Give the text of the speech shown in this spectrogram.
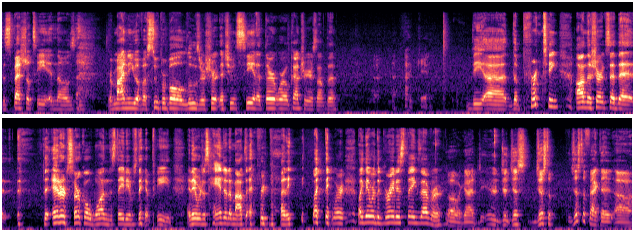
the specialty in those, reminding you of a Super Bowl loser shirt that you would see in a third world country or something. I can't. The uh, the printing on the shirt said that the inner circle won the stadium stampede, and they were just handing them out to everybody like they were like they were the greatest things ever. Oh my god! J- Just, just the, just the fact that uh,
